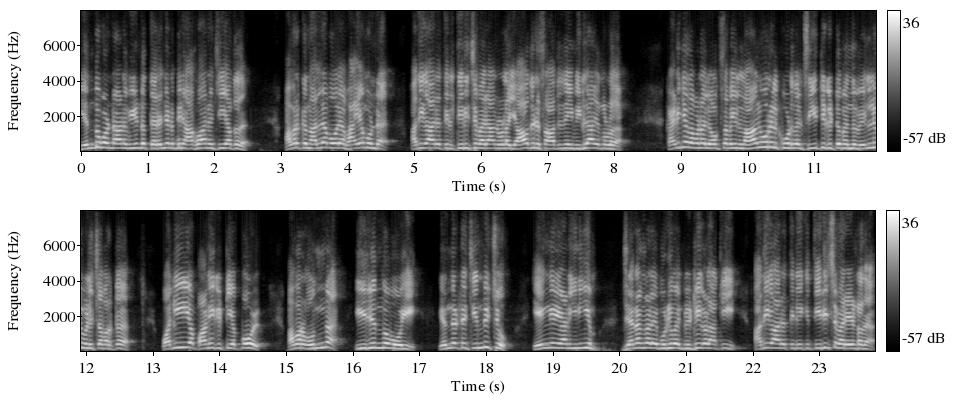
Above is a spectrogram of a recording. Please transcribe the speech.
എന്തുകൊണ്ടാണ് വീണ്ടും തെരഞ്ഞെടുപ്പിന് ആഹ്വാനം ചെയ്യാത്തത്? അവർക്ക് നല്ല പോലെ ഭയമുണ്ട്. അധികാരത്തിൽ തിരിച്ചു വരാനുള്ള യാതൊരു സാധ്യതയും ഇല്ല എന്നുള്ളത്. കഴിഞ്ഞ തവണ ലോക്സഭയിൽ നാനൂറിൽ കൂടുതൽ സീറ്റ് കിട്ടുമെന്ന് വെല്ലുവിളിച്ചവർക്ക് വലിയ പണി കിട്ടിയപ്പോൾ അവർ ഒന്ന് ഇരുന്നു പോയി. എന്നിട്ട് ചിന്തിച്ചു എങ്ങനെയാണ് ഇനിയും ജനങ്ങളെ മുഴുവൻ വിഡികളാക്കി അധികാരത്തിലേക്ക് തിരിച്ചു വരേണ്ടത്?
